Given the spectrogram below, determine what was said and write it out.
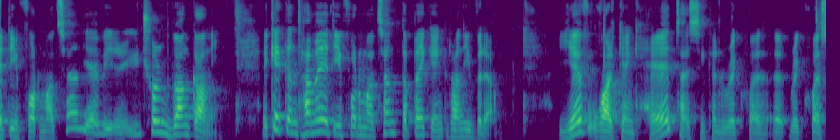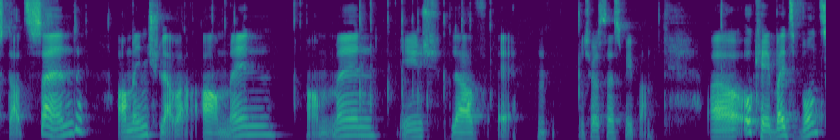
այդ ինֆորմացիան եւ ինչ որ մի բան կանի։ Եկեք ընդհանրապես այդ ինֆորմացիան տպենք էկրանի վրա եւ ուղարկենք հետ, այսինքն request.send, ամեն ինչ լավ է, ամեն ամեն ինչ լավ է։ Ինչ որ sense մի բան։ Okay, բայց ո՞նց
